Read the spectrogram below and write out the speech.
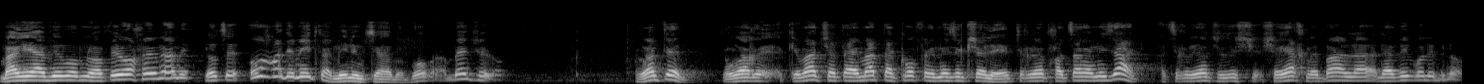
מה יהיה אביו ובנו? אפילו אחר נמי, לא צריך. הוא אחד דמיתא, מי נמצא בבור? הבן שלו. הבנתם? כלומר, כיוון שאתה העמדת כופר נזק שלם, צריך להיות חצר הניזק, אז צריך להיות שזה שייך לבעל, לאביו או לבנו.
